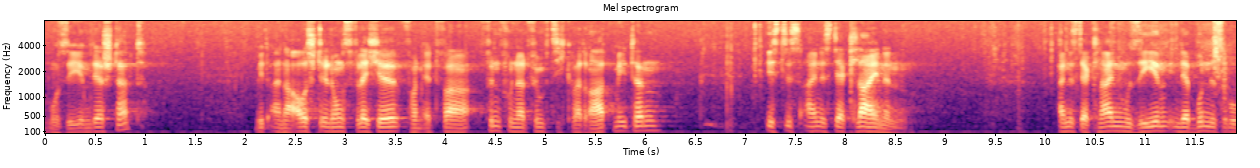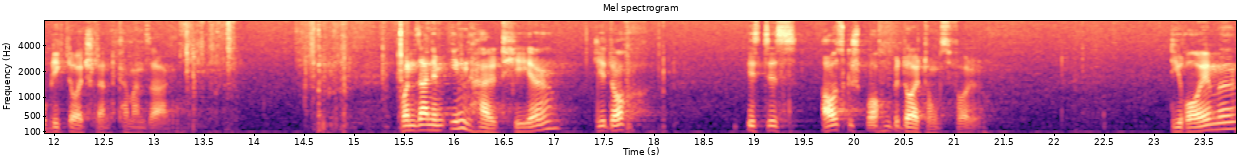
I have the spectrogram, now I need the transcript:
Museen der Stadt, mit einer Ausstellungsfläche von etwa 550 Quadratmetern ist es eines der kleinen, eines der kleinen Museen in der Bundesrepublik Deutschland, kann man sagen. Von seinem Inhalt her jedoch ist es ausgesprochen bedeutungsvoll. Die Räume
